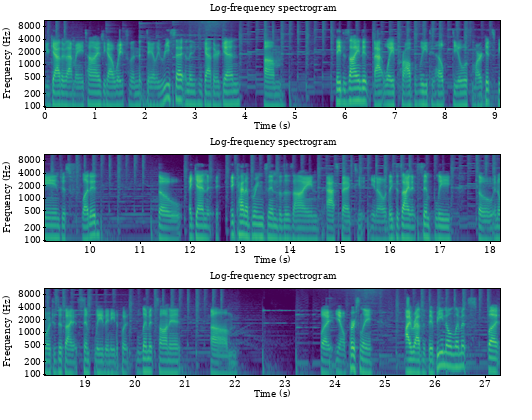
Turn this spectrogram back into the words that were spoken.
you gather that many times, you gotta wait for the daily reset, and then you can gather again. Um, they designed it that way probably to help deal with markets being just flooded. So again, it, it kind of brings in the design aspect. You know, they design it simply so in order to design it simply, they need to put limits on it. Um, but, you know, personally, I rather there be no limits, but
